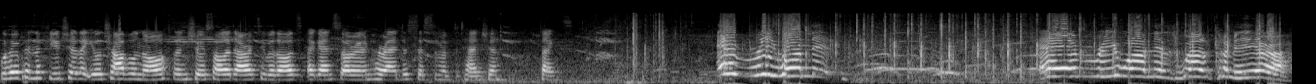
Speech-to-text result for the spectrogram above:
We hope in the future that you'll travel north and show solidarity with us against our own horrendous system of detention. Thanks. Everyone Everyone is welcome here.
